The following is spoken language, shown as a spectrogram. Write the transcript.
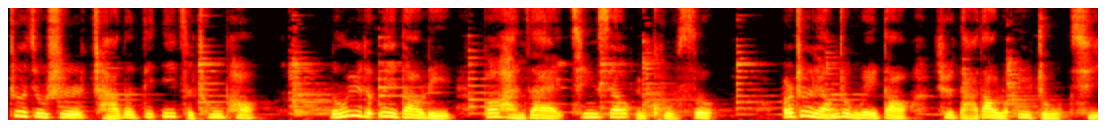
这就是茶的第一次冲泡，浓郁的味道里包含在清香与苦涩，而这两种味道却达到了一种奇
